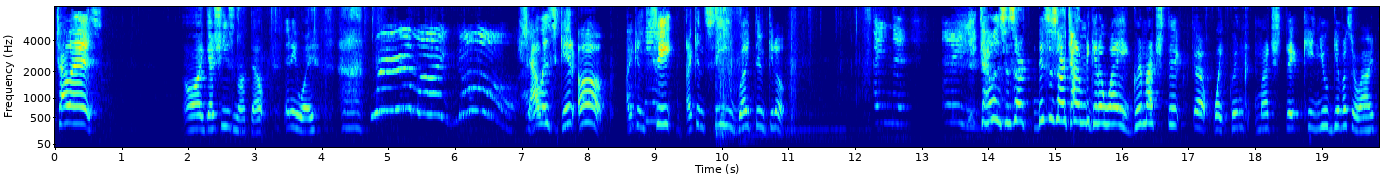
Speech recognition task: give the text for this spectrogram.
Chalice! Oh, I guess she's knocked out. Anyway, Where am I? No. Chalice, get up! I I can can't. see, I can see you right there. Get up. Chalice, this is our, this is our time to get away. Grim Matchstick, uh, wait, Grim Matchstick, can you give us a ride?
